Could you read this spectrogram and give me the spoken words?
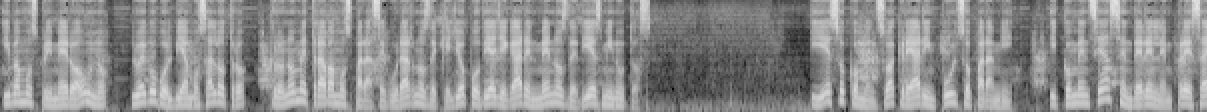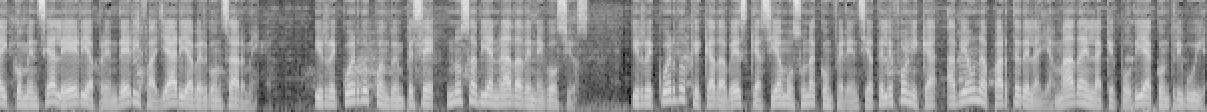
íbamos primero a uno, luego volvíamos al otro, cronometrábamos para asegurarnos de que yo podía llegar en menos de 10 minutos. Y eso comenzó a crear impulso para mí. Y comencé a ascender en la empresa y comencé a leer y aprender y fallar y avergonzarme. Y recuerdo cuando empecé, no sabía nada de negocios. Y recuerdo que cada vez que hacíamos una conferencia telefónica, había una parte de la llamada en la que podía contribuir.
